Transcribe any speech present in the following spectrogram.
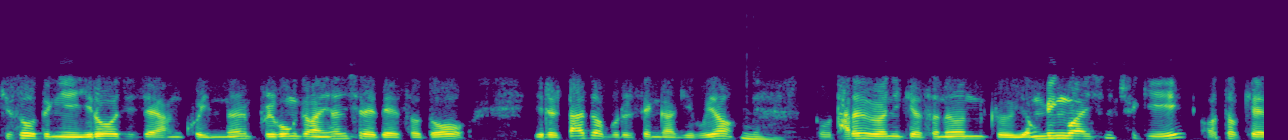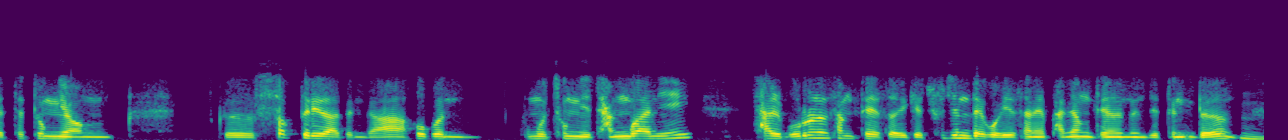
기소 등이 이루어지지 않고 있는 불공정한 현실에 대해서도 이를 따져 물을 생각이고요. 네. 또 다른 의원님께서는 그 영빈관 신축이 어떻게 대통령 그 수석들이라든가 혹은 국무총리 장관이 잘 모르는 상태에서 이게 추진되고 예산에 반영되었는지 등등 음.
